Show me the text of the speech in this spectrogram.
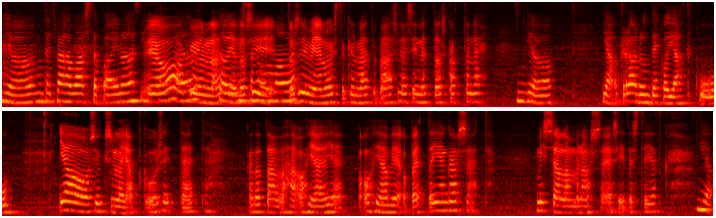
Joo, mutta et vähän vastapainoa sitten. Joo, kyllä. Ja tosi, tosi mieluista kyllä, että pääsee sinne taas katselemaan. Joo. Ja gradun teko jatkuu. Joo, syksyllä jatkuu sitten, että katsotaan vähän ohjaavien, ohjaavien opettajien kanssa, että missä ollaan menossa ja siitä sitten jatkaa. Joo.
